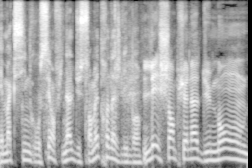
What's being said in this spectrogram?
et Maxime Grousset en finale du 100 mètres nage libre. Les championnats du monde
